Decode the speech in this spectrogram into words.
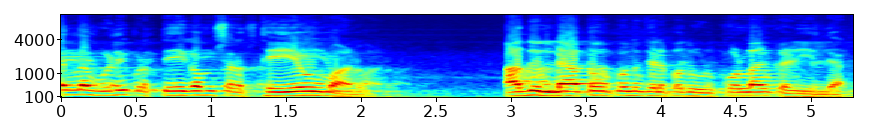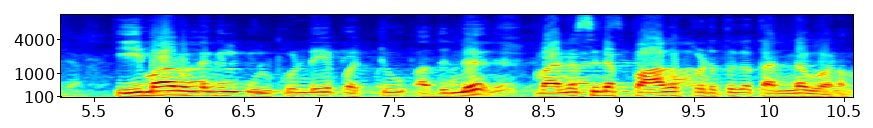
എന്ന വിളി പ്രത്യേകം ശ്രദ്ധേയവുമാണ്. അതില്ലാത്തവർക്കൊന്നും ചിലപ്പോൾ അത് ഉൾക്കൊള്ളാൻ കഴിയില്ല. ഈമാൻ ഉണ്ടെങ്കിൽ ഉൾക്കൊണ്ടേ പറ്റൂ. അതിന് മനസ്സിനെ പാകപ്പെടുത്തുക തന്നെ വേണം.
